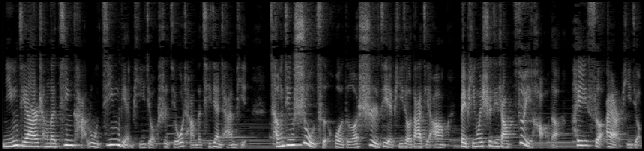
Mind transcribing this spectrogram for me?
凝结而成的金卡路经典啤酒是酒厂的旗舰产品，曾经数次获得世界啤酒大奖，被评为世界上最好的黑色艾尔啤酒。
